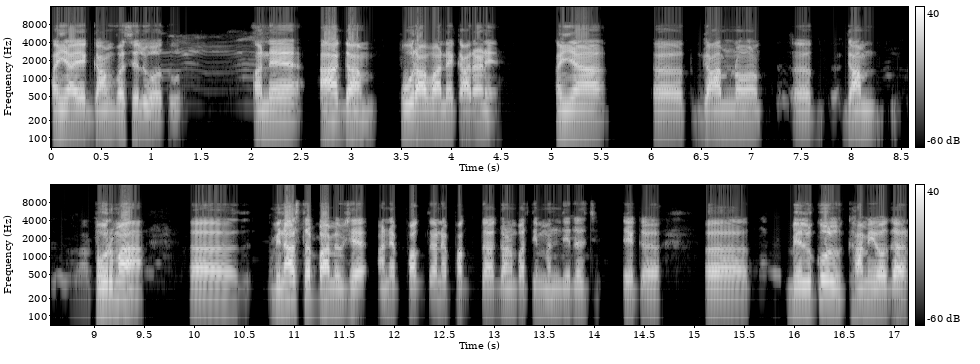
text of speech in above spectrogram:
અહીંયા એક ગામ વસેલું હતું અને આ ગામ પૂર આવવાને કારણે અહીંયા ગામનો ગામ પૂરમાં વિનાશ પામ્યું છે અને ફક્ત અને ફક્ત ગણપતિ મંદિર જ એક બિલકુલ ખામી વગર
